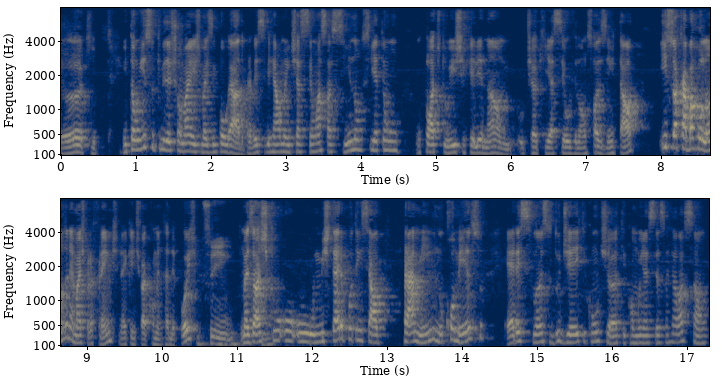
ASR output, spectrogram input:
Chuck. Então, isso que me deixou mais, mais empolgado, para ver se ele realmente ia ser um assassino ou se ia ter um, um plot twist que ele não, o Chuck ia ser o vilão sozinho e tal. Isso acaba rolando, né, mais pra frente, né, que a gente vai comentar depois. Sim. Mas eu acho que o, o mistério potencial, para mim, no começo, era esse lance do Jake com o Chuck, como ia ser essa relação.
